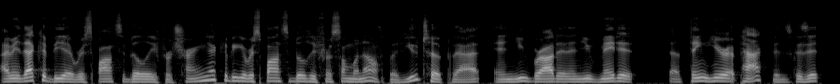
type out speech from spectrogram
I mean that could be a responsibility for training. That could be a responsibility for someone else. But you took that and you brought it and you've made it a thing here at PacBiz because it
